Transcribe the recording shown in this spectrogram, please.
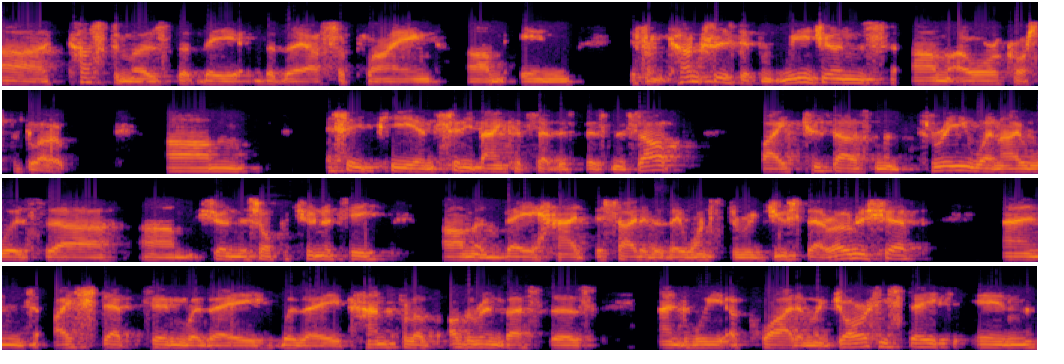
uh, customers that they that they are supplying um, in different countries, different regions, um, or across the globe. Um, SAP and Citibank had set this business up. By 2003, when I was uh, um, shown this opportunity, um, they had decided that they wanted to reduce their ownership, and I stepped in with a with a handful of other investors, and we acquired a majority stake in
